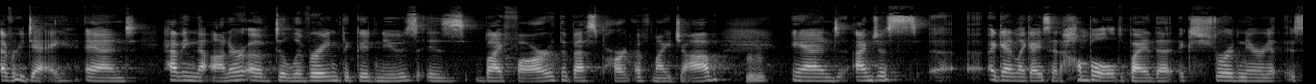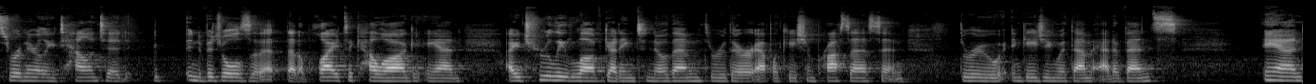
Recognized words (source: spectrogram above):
every day, and having the honor of delivering the good news is by far the best part of my job. Mm-hmm. And I'm just, uh, again, like I said, humbled by the extraordinary, extraordinarily talented individuals that, that apply to Kellogg. And I truly love getting to know them through their application process and through engaging with them at events. And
